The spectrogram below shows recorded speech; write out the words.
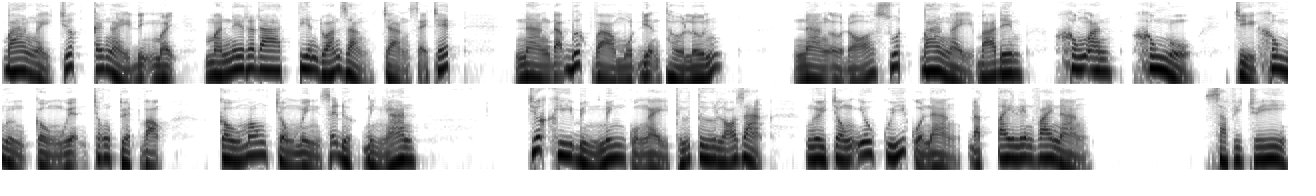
Ba ngày trước cái ngày định mệnh mà Nerada tiên đoán rằng chàng sẽ chết, nàng đã bước vào một điện thờ lớn. Nàng ở đó suốt ba ngày ba đêm, không ăn, không ngủ, chỉ không ngừng cầu nguyện trong tuyệt vọng, cầu mong chồng mình sẽ được bình an. Trước khi bình minh của ngày thứ tư ló dạng, người chồng yêu quý của nàng đặt tay lên vai nàng. Savitri,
